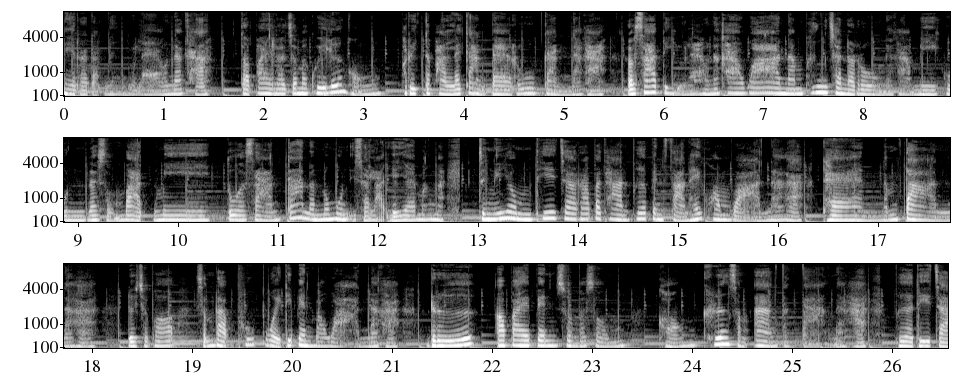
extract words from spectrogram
ในระดับหนึ่งอยู่แล้วนะคะ ต่อไปเราจะมาคุยเรื่องของผลิตภัณฑ์และการแปรรูปกันนะคะ เราทราบดีอยู่แล้วนะคะว่าน้ำผึ้งชนโรงนะคะมีคุณสมบัติมีตัวสารต้านอนุมูลอิสระเยอะแยะมากมายจึงนิยมที่จะรับประทานเพื่อเป็นสารให้ความหวานนะคะ แทนน้ำตาลนะคะ ดยเฉพาะสำหรับผู้ป่วยที่เป็นเบาหวานนะคะ หรือเอาไปเป็นส่วนผสมของเครื่องสำอางต่างๆนะคะ เพื่อที่จะ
